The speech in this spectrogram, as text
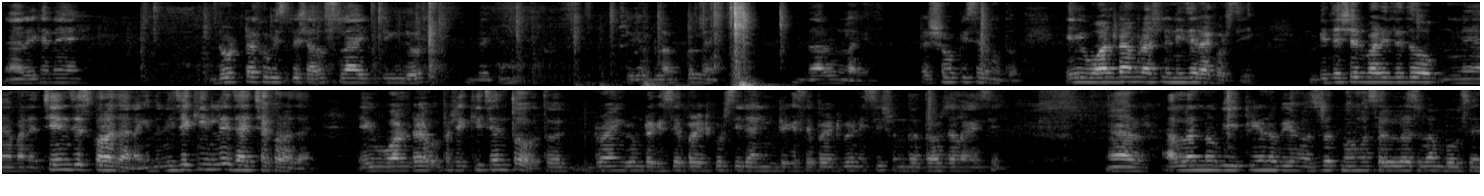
আর এখানে ডোরটা খুব স্পেশাল স্লাইডিং ডোর দেখেন। এটাকে ব্লক করলে দারুণ লাগে, একটা শো পিসের মতো। এই ওয়ালটা আমরা আসলে নিজেরা করছি। বিদেশের বাড়িতে তো মানে চেঞ্জেস করা যায় না, কিন্তু নিজে কিনলে যা ইচ্ছা করা যায়। এই ওয়ালটা ওই পাশে কিচেন তো তো ড্রয়িং রুমটাকে সেপারেট করছি ডাইনিংটাকে সেপারেট করে নিছি সুন্দর দরজা লাগাইছি। আর আল্লাহ নবী, প্রিয় নবী হজরত মোহাম্মদ সাল্লাহ সাল্লাম বলছেন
